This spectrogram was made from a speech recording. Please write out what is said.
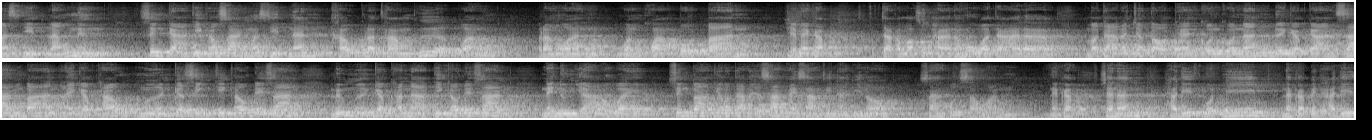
มัสยิดหลังหนึ่ง ซึ่งการที่เขาสร้างมัสยิดนั้นเขากระทำเพื่อหวังรางวัล หวังความโปรดปรานใช่ไหมครับ จากอัลลอฮฺสุบฮานะฮูวาตาอาลาเราจะอาจะตอบแทนคนคนนั้นโดยกับการสร้างบ้านให้กับเขาเหมือนกับสิ่งที่เขาได้สร้าง หรือเหมือนกับขนาดที่เขาได้สร้างในดุนยาเอาไว้ ซึ่งบ้านที่เราจะสร้างให้สร้างที่ไหนพี่น้องสร้างบนสวรรค์ นะครับ ฉะนั้นฮะดีษบทนี้นะครับเป็นฮะดีษ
